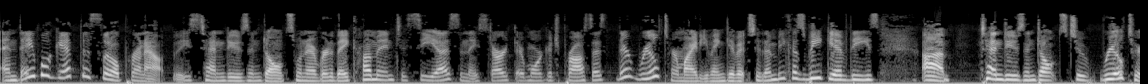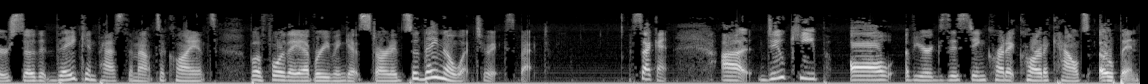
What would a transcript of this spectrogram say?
And they will get this little printout, these 10 do's and don'ts, whenever they come in to see us and they start their mortgage process. Their realtor might even give it to them because we give these um, 10 do's and don'ts to realtors so that they can pass them out to clients before they ever even get started so they know what to expect. Second, uh, do keep all of your existing credit card accounts open.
